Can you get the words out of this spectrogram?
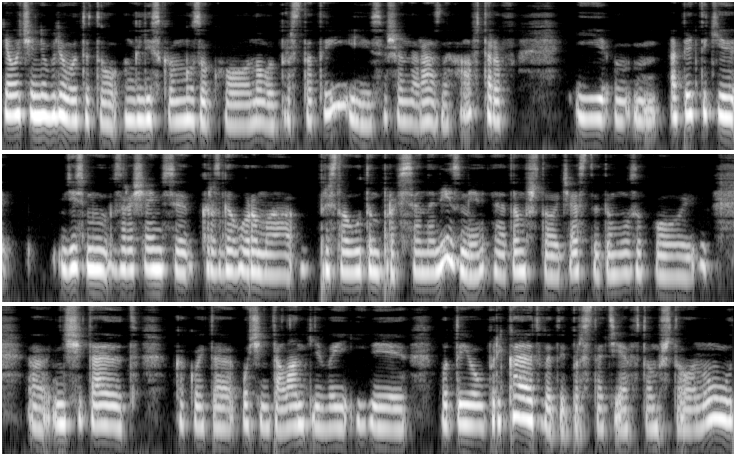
Я очень люблю вот эту английскую музыку новой простоты и совершенно разных авторов. И опять-таки Здесь мы возвращаемся к разговорам о пресловутом профессионализме и о том, что часто эту музыку э, не считают какой-то очень талантливой или вот ее упрекают в этой простоте, в том, что ну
